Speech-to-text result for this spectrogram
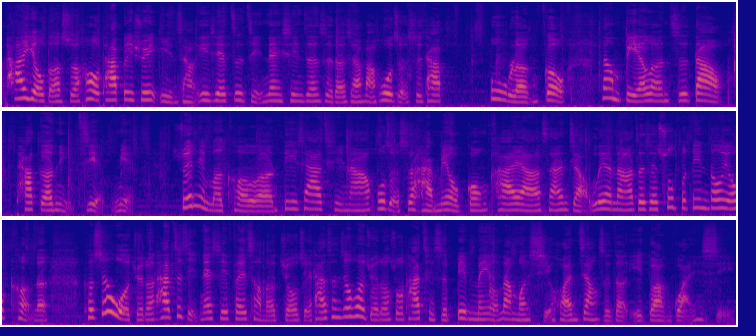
他有的时候他必须隐藏一些自己内心真实的想法，或者是他不能够让别人知道他跟你见面。所以你们可能地下情啊，或者是还没有公开啊，三角恋啊，这些说不定都有可能。可是我觉得他自己内心非常的纠结，他甚至会觉得说，他其实并没有那么喜欢这样子的一段关系。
